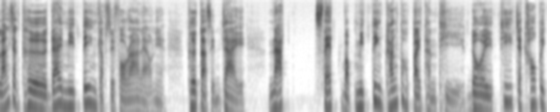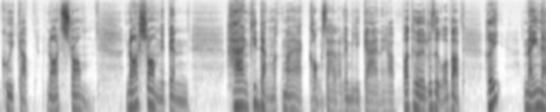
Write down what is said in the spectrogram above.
หลังจากเธอได้ meeting กับ Sephora แล้วเนี่ย เธอตัดสินใจนัดเซตแบบ meeting ครั้งต่อไปทันที โดยที่จะเข้าไปคุยกับนอร์ s สตรอมนอร์ s สตรอมนี่เป็น ห้างที่ดังมาก ๆ ของสหรัฐอเมริกานะครับ เพราะเธอรู้สึกว่าแบบเฮ้ยไหน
